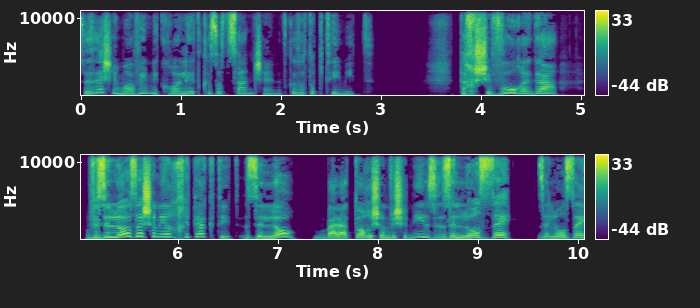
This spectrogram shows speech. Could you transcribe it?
זה זה שהם אוהבים לקרוא לי את כזאת סנשיין, את כזאת אופטימית. תחשבו רגע, וזה לא זה שאני ארכיטקטית, זה לא בעלת תואר ראשון ושני, זה, זה לא זה, זה לא זה.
